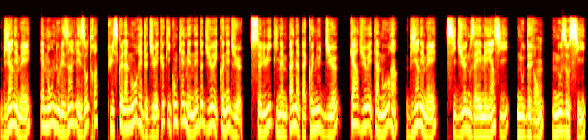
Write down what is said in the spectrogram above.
Bien-aimés, aimons-nous les uns les autres, puisque l'amour est de Dieu et que quiconque aime est né de Dieu et connaît Dieu. Celui qui n'aime pas n'a pas connu Dieu, car Dieu est amour. Bien-aimés, si Dieu nous a aimés ainsi, nous devons, nous aussi,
